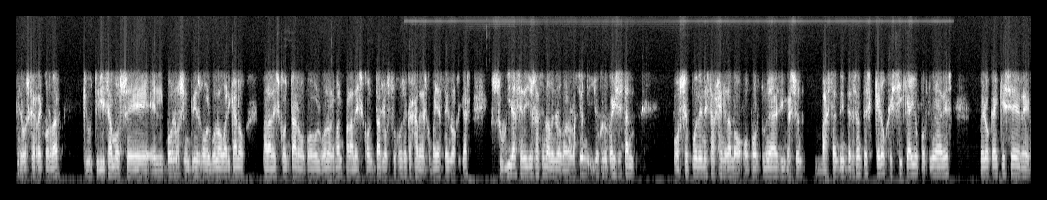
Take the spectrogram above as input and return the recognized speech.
Tenemos que recordar que utilizamos eh, el bono sin riesgo, el bono americano, para descontar, o el bono alemán, para descontar los flujos de caja de las compañías tecnológicas, subidas en ellos hace una menor valoración y yo creo que ahí se están o se pueden estar generando oportunidades de inversión bastante interesantes. Creo que sí que hay oportunidades, pero que hay que ser eh,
